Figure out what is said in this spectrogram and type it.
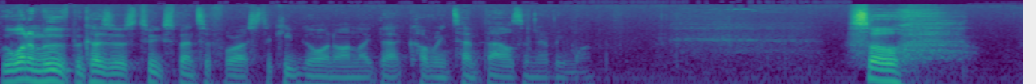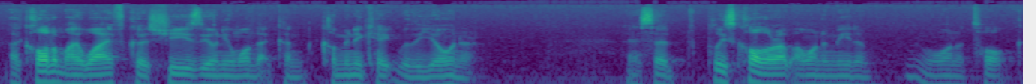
We want to move because it was too expensive for us to keep going on like that, covering 10,000 every month. So I called up my wife because she's the only one that can communicate with the owner. And I said, please call her up. I want to meet him. We want to talk.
